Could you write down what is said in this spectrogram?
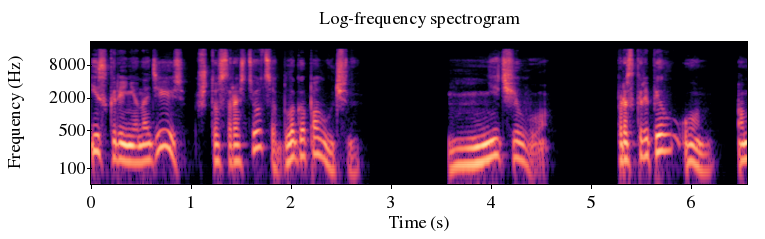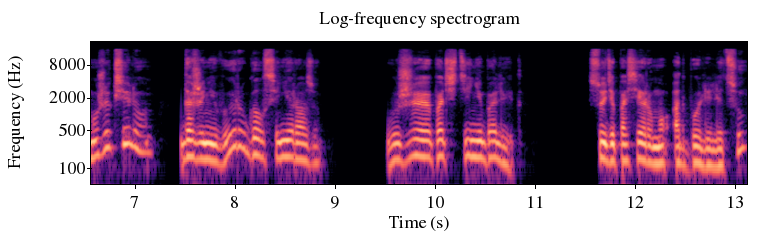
искренне надеюсь, что срастется благополучно». «Ничего», — проскрипел он, а мужик силен, даже не выругался ни разу. «Уже почти не болит». Судя по серому от боли лицу,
